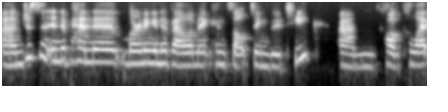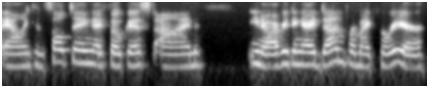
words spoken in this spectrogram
um, just an independent learning and development consulting boutique um, called Colette Allen Consulting. I focused on, you know, everything I'd done for my career.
